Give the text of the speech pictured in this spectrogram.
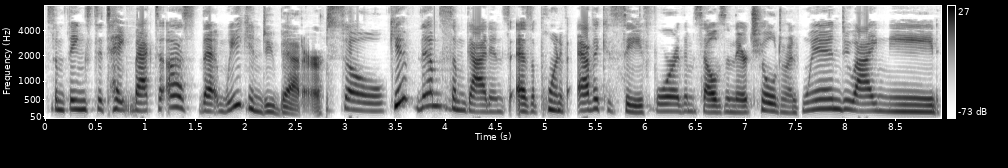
some things to take back to us that we can do better. So, give them some guidance as a point of advocacy for themselves and their children. When do I need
